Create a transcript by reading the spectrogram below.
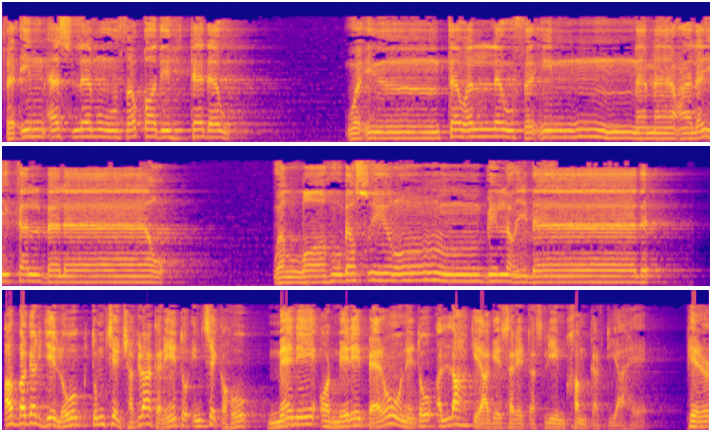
فَإِنْ أَسْلَمُوا فَقَدِ اهْتَدَوْا۔ وَإِن تَوَلَّوْا فَإِنَّمَا عَلَيْكَ الْبَلَاغُ وَاللَّهُ بَصِيرٌ بِالْعِبَادِ اب اگر یہ لوگ تم سے جھگڑا کریں تو ان سے کہو، میں نے اور میرے پیروں نے تو اللہ کے آگے سر تسلیم خم کر دیا ہے۔ پھر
